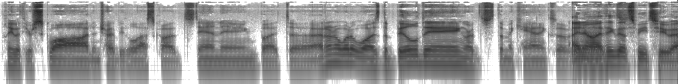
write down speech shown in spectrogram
play with your squad and try to be the last squad standing. But uh, I don't know what it was the building or just the mechanics of it. I know. I think that's me too. I,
